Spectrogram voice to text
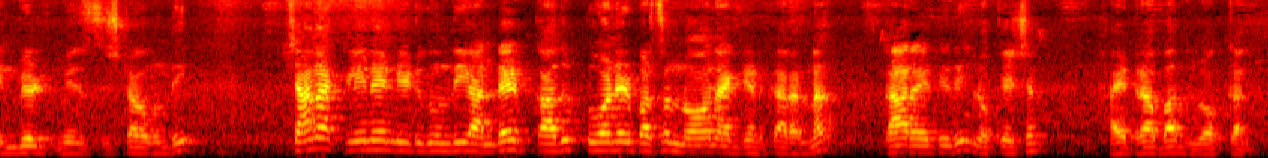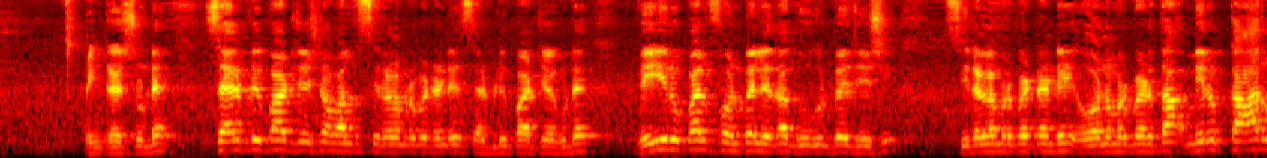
ఇన్బిల్ట్ మ్యూజిక్ సిస్టమ్ ఉంది. చాలా క్లీన్ అండ్ నీట్గా ఉంది. హండ్రెడ్ కాదు two hundred percent non accident car అన్న. కార్ అయితే ఇది లొకేషన్ హైదరాబాద్ లోకల్. ఇంట్రెస్ట్ ఉంటే సెల్ఫ్ డిపార్ట్ చేసిన వాళ్ళు సీరియల్ నెంబర్ పెట్టండి. సెల్ఫ్ డిపార్ట్ చేయకుంటే వెయ్యి రూపాయలు ఫోన్పే లేదా గూగుల్ పే చేసి సీరియల్ నెంబర్ పెట్టండి ఓ నెంబర్ పెడతా. మీరు కారు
